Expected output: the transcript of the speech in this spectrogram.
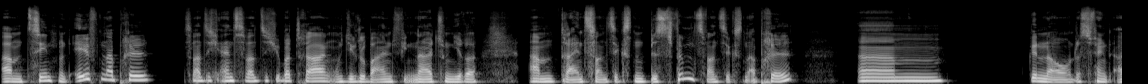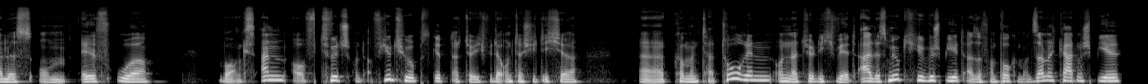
am 10. und 11. April 2021 übertragen und die globalen Finalturniere am 23. bis 25. April. Ähm, genau, das fängt alles um 11 Uhr morgens an auf Twitch und auf YouTube. Es gibt natürlich wieder unterschiedliche äh, Kommentatorinnen und natürlich wird alles Mögliche gespielt, also vom Pokémon-Sammelkartenspiel,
